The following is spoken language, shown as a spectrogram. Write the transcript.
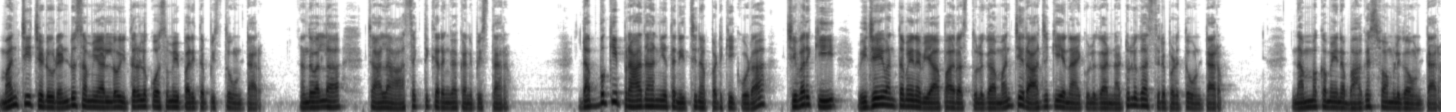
మంచి చెడు రెండు సమయాల్లో ఇతరుల కోసమే పరితపిస్తూ ఉంటారు. అందువల్ల చాలా ఆసక్తికరంగా కనిపిస్తారు. డబ్బుకి ప్రాధాన్యతనిచ్చినప్పటికీ కూడా చివరికి విజయవంతమైన వ్యాపారస్తులుగా మంచి రాజకీయ నాయకులుగా నటులుగా స్థిరపడుతూ ఉంటారు. నమ్మకమైన భాగస్వాములుగా ఉంటారు.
